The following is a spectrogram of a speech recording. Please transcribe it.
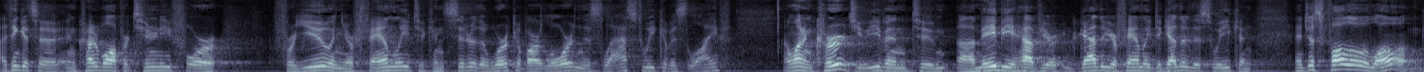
I think it's an incredible opportunity for, for you and your family to consider the work of our Lord in this last week of His life. I want to encourage you even to uh, maybe have your gather your family together this week and and just follow along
